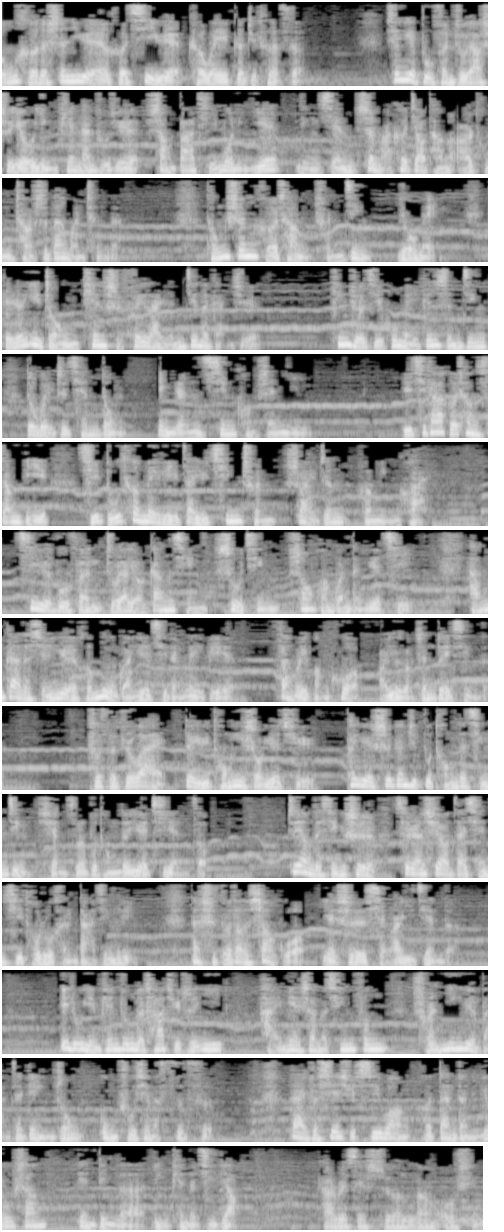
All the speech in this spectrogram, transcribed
融合的声乐和器乐可谓各具特色。声乐部分主要是由影片男主角尚巴提莫里耶领衔圣马克教堂儿童唱诗班完成的，童声合唱纯净优美，给人一种天使飞来人间的感觉，听者几乎每根神经都为之牵动，令人心旷神怡。与其他合唱相比，其独特魅力在于清纯、率真和明快。器乐部分主要有钢琴、竖琴、双簧管等乐器，涵盖了弦乐和木管乐器等类别，范围广阔而又有针对性的。除此之外，对于同一首乐曲，配乐师根据不同的情景选择不同的乐器演奏。这样的形式虽然需要在前期投入很大精力，但是得到的效果也是显而易见的。例如影片中的插曲之一。海面上的清风纯音乐版在电影中共出现了四次，带着些许希望和淡淡的忧伤，奠定了影片的基调。Carries a long ocean。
